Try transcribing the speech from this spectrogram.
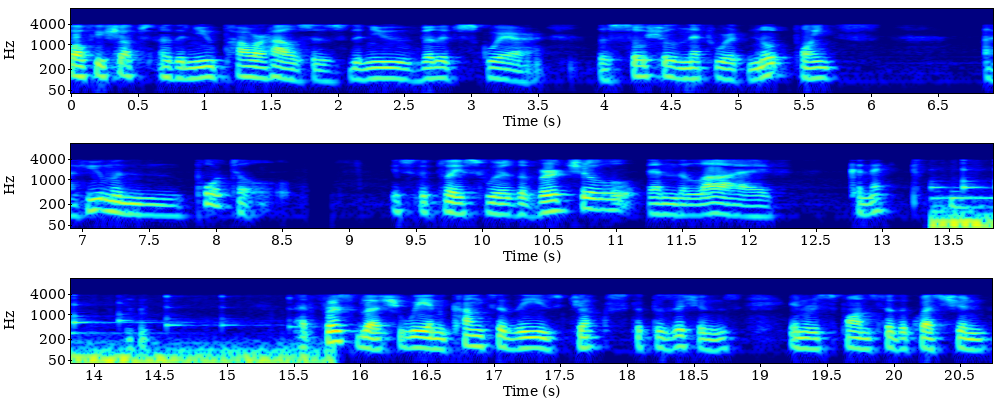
Coffee shops are the new powerhouses, the new village square, the social network note points, a human portal. It's the place where the virtual and the live connect. At first blush, we encounter these juxtapositions in response to the question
